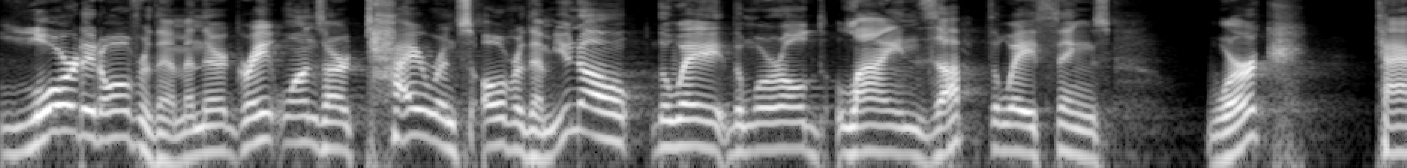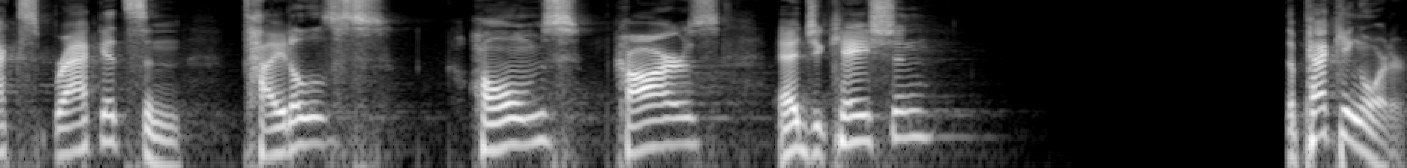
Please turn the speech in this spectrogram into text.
lord it over them, and their great ones are tyrants over them. You know the way the world lines up, the way things work tax brackets and titles, homes, cars, education, the pecking order.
